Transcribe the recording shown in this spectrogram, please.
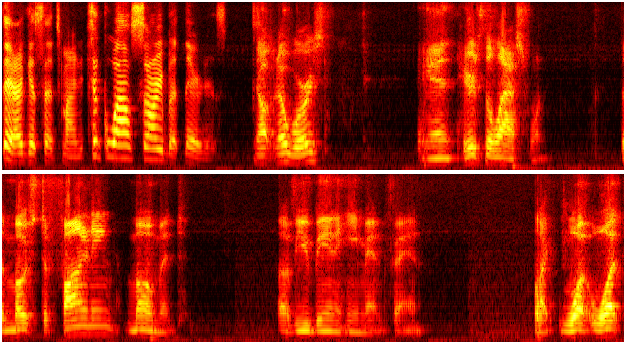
there, I guess that's mine. It took a while, sorry, but there it is. No, no worries. And here's the last one. The most defining moment of you being a He-Man fan. Like what what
